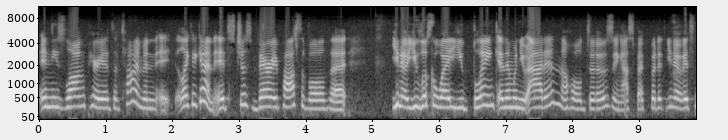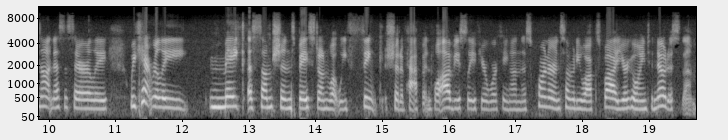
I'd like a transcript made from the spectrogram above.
in these long periods of time," and it, like again, it's just very possible that you know you look away, you blink, and then when you add in the whole dozing aspect, but it, you know, it's not necessarily we can't really make assumptions based on what we think should have happened. Well, obviously, if you're working on this corner and somebody walks by, you're going to notice them.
